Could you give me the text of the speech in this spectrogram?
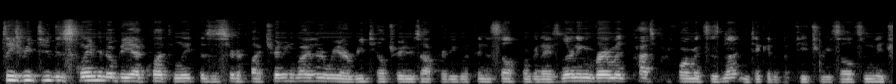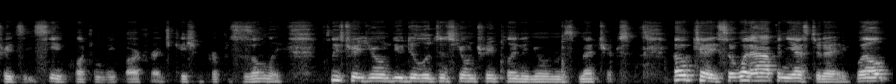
Please read through the disclaimer. Novaea Quantum Leap is a certified trading advisor. We are retail traders operating within a self-organized learning environment. Past performance is not indicative of future results, and any trades see in Quantum Leap are for education purposes only. Please trade your own due diligence, your own trade plan, and your own risk metrics. Okay, so what happened yesterday? Well,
